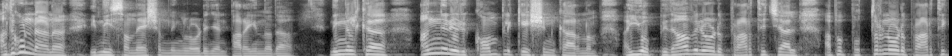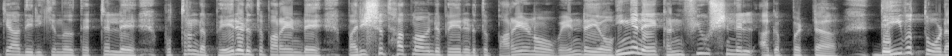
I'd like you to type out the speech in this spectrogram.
അതുകൊണ്ടാണ് ഇന്ന് ഈ സന്ദേശം നിങ്ങളോട് ഞാൻ പറയുന്നത്. നിങ്ങൾക്ക് അങ്ങനെ ഒരു കോംപ്ലിക്കേഷൻ കാരണം അയ്യോ പിതാ പിതാവിനോട് പ്രാർത്ഥിച്ചാൽ അപ്പോൾ പുത്രനോട് പ്രാർത്ഥിക്കാതിരിക്കുന്നത് തെറ്റല്ലേ? പുത്രന്റെ പേരെടുത്ത് പറയണ്ടേ? പരിശുദ്ധാത്മാവിന്റെ പേരെടുത്ത് പറയണോ വേണ്ടയോ? ഇങ്ങനെ കൺഫ്യൂഷനിൽ അകപ്പെട്ട് ദൈവത്തോട്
